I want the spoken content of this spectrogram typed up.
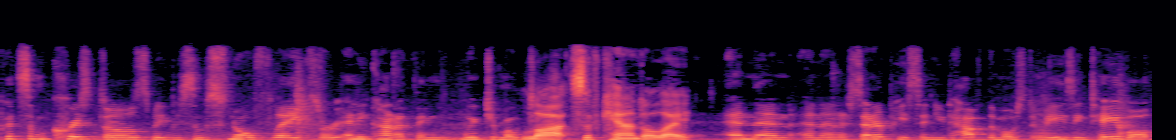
Put some crystals, maybe some snowflakes or any kind of thing, winter motif. Lots of candlelight. and then and then a centerpiece, and you'd have the most amazing table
